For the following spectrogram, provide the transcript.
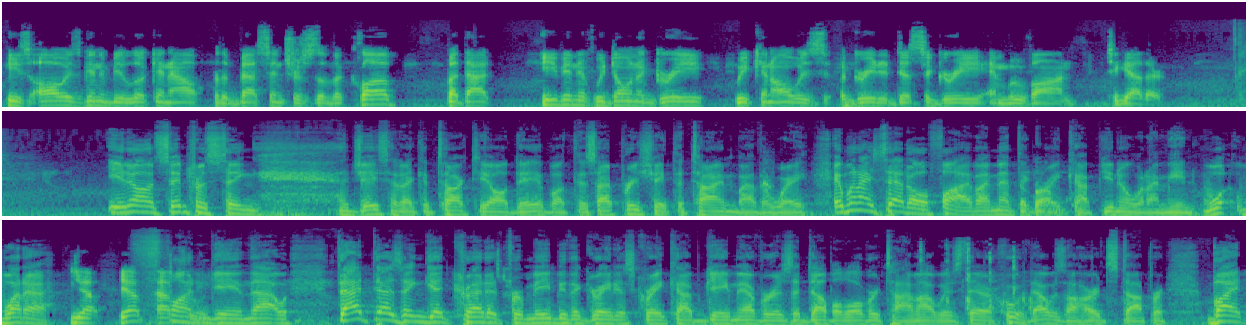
he's always going to be looking out for the best interests of the club, but that even if we don't agree, we can always agree to disagree and move on together. You know, it's interesting. Jason, I could talk to you all day about this. I appreciate the time, by the way. And when I said 05, I meant the Grey Cup. You know what I mean. What, what a yep, yep, fun absolutely. game that was. That doesn't get credit for maybe the greatest Grey Cup game ever as a double overtime. I was there. Whew, that was a hard stopper. But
